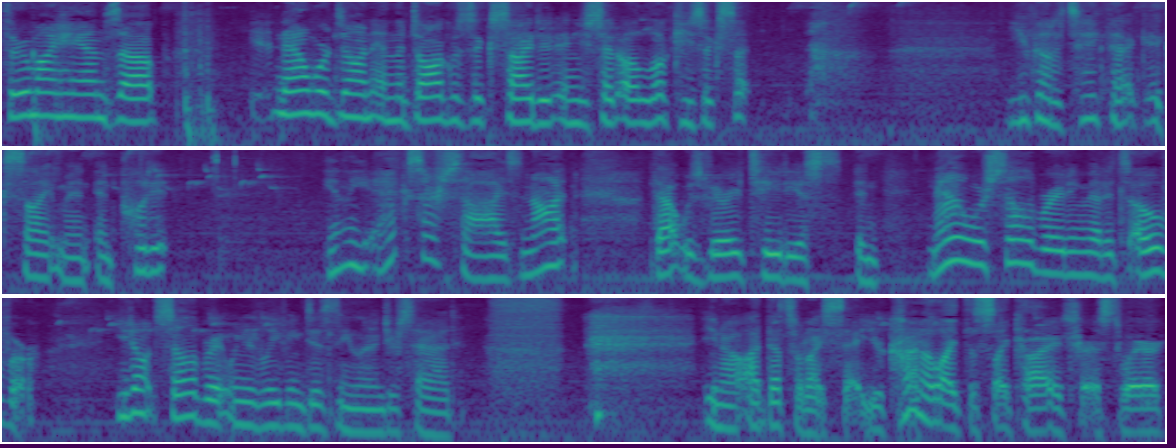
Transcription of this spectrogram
threw my hands up, now we're done, and the dog was excited, and you said, oh, look, he's excited. You got to take that excitement and put it in the exercise, not that was very tedious. And now we're celebrating that it's over. You don't celebrate when you're leaving Disneyland, you're sad. you know, I, that's what I say. You're kind of like the psychiatrist where,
